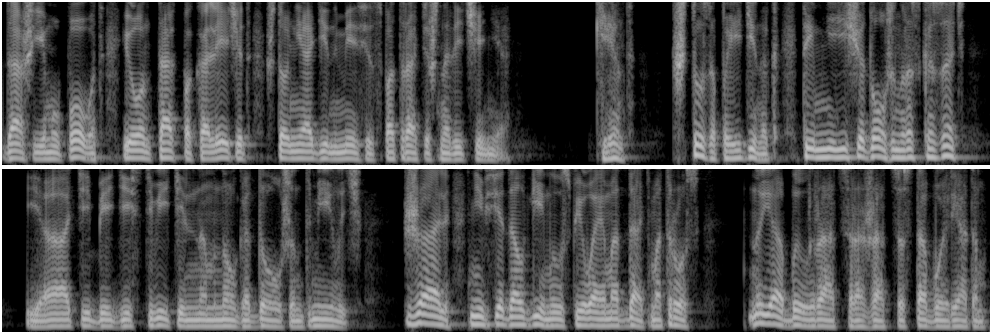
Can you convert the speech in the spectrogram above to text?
Дашь ему повод, и он так покалечит, что не один месяц потратишь на лечение». «Кент, что за поединок? Ты мне еще должен рассказать?» «Я тебе действительно много должен, Дмилыч. Жаль, не все долги мы успеваем отдать, матрос. Но я был рад сражаться с тобой рядом.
